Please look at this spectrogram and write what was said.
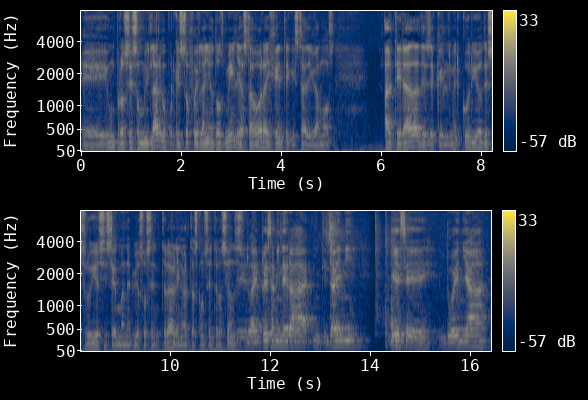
eh, un proceso muy largo porque esto fue el año 2000 y hasta ahora hay gente que está, digamos, alterada desde que el mercurio destruye el sistema nervioso central en altas concentraciones. Eh, la empresa minera Inti es eh, dueña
